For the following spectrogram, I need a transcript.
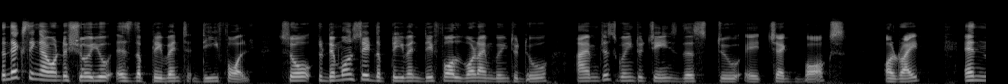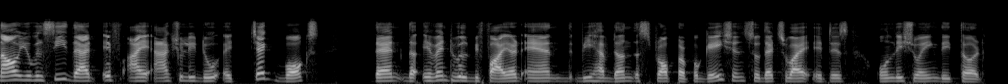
The next thing I want to show you is the prevent default. So to demonstrate the prevent default, what I'm going to do, I'm just going to change this to a checkbox. All right. And now you will see that if I actually do a checkbox, then the event will be fired and we have done the stop propagation. So that's why it is only showing the third.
